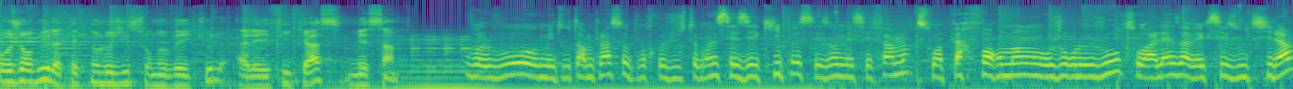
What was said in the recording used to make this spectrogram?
Aujourd'hui, la technologie sur nos véhicules, elle est efficace mais simple. Volvo met tout en place pour que justement ces équipes, ces hommes et ces femmes soient performants au jour le jour, soient à l'aise avec ces outils-là.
